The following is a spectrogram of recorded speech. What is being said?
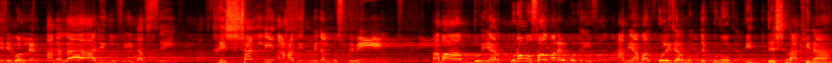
তিনি বললেন, আনা লা আজিদু ফি নাফসি গিশান আহাদিন মিনাল মুসলিমিন। তাম দুনিয়ার কোন মুসলমানের প্রতি আমি আমার কলিজার মধ্যে কোনো বিদ্বেষ রাখি না।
